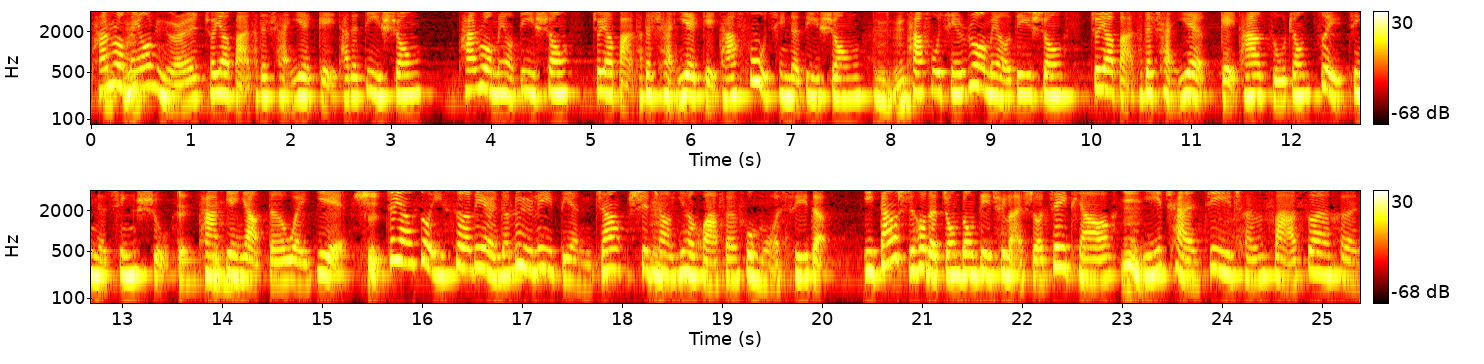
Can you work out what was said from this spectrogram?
他若没有女儿，就要把他的产业给他的弟兄；他若没有弟兄，就要把他的产业给他父亲的弟兄；他父亲若没有弟兄，就要把他的产业给他族中最近的亲属。他便要得为业。是。这样做以色列人的律例典章，是照耶和华吩咐摩西的。以当时候的中东地区来说，这条遗产继承法算很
